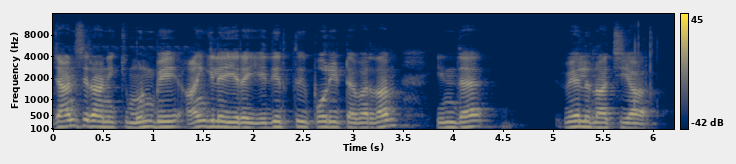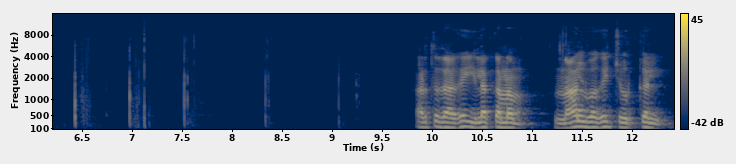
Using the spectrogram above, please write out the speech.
ஜான்சி ராணிக்கு முன்பே ஆங்கிலேயரை எதிர்த்து போரிட்டவர்தான் இந்த வேலு நாச்சியார் அடுத்ததாக இலக்கணம். நால்வகை சொற்கள்.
